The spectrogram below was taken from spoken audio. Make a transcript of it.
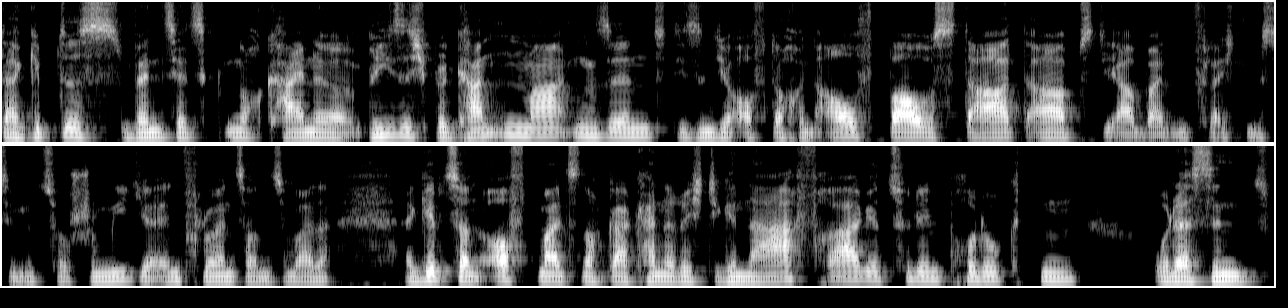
da gibt es, wenn es jetzt noch keine riesig bekannten Marken sind, die sind ja oft auch in Aufbau, Startups, die arbeiten vielleicht ein bisschen mit Social Media, Influencer und so weiter. Da gibt es dann oftmals noch gar keine richtige Nachfrage zu den Produkten. oder es sind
